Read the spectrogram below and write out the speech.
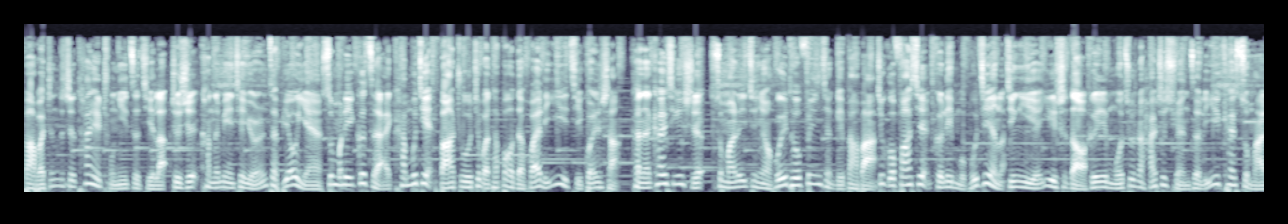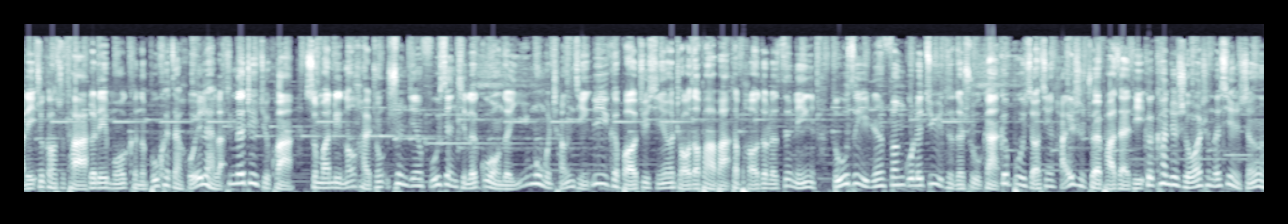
爸爸真的是太宠溺自己了。这时看到面前有人在表演，苏玛丽个子矮看不见，巴主就把他抱在怀里一起观赏。看得开心时，苏玛丽正想回头分享给爸爸，结果发现格雷姆不见了。金也意识到格雷姆居然还是选择离开苏玛丽，就告诉他格雷姆可能不会再回来了。听到这句话，苏玛丽脑海中瞬间浮现起了过往的一幕幕场景，立刻跑去想要找到爸爸。他跑到了森林，独自一人翻过了巨大的树干，可不小心还是摔趴在地。可看着手腕上的线绳，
